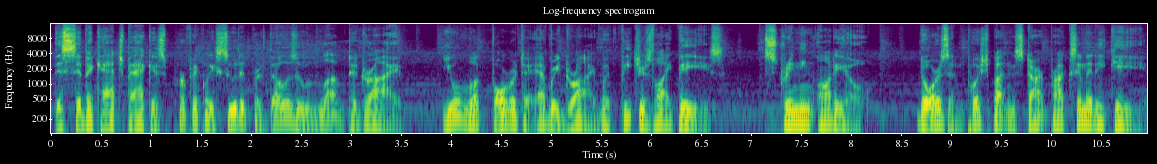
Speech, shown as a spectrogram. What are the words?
this Civic Hatchback is perfectly suited for those who love to drive. You'll look forward to every drive with features like these. Streaming audio, doors and push-button start proximity key,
